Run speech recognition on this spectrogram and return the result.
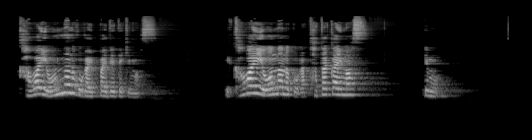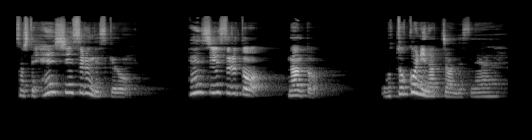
可愛い女の子がいっぱい出てきます。可愛い女の子が戦います。でも、そして変身するんですけど、変身すると、なんと、男になっちゃうんですね。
